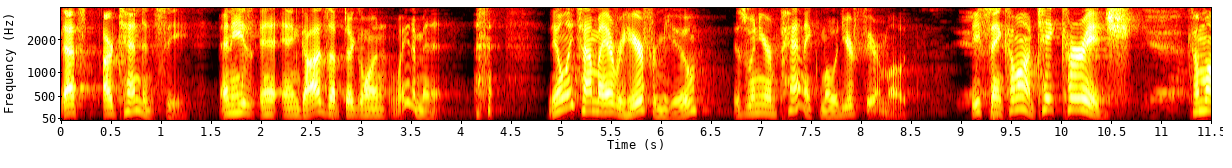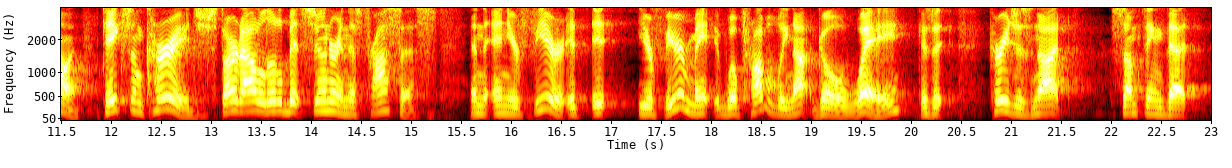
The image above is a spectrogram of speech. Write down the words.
That's our tendency. And, he's, and God's up there going, wait a minute. the only time I ever hear from you is when you're in panic mode, you're fear mode. He's saying, come on, take courage. Come on, take some courage. Start out a little bit sooner in this process. And, and your fear, it, it, your fear may, will probably not go away because courage is not something that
